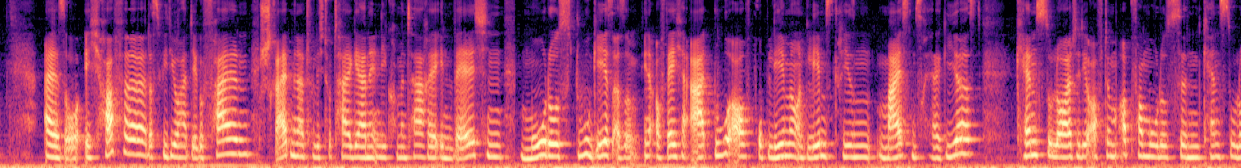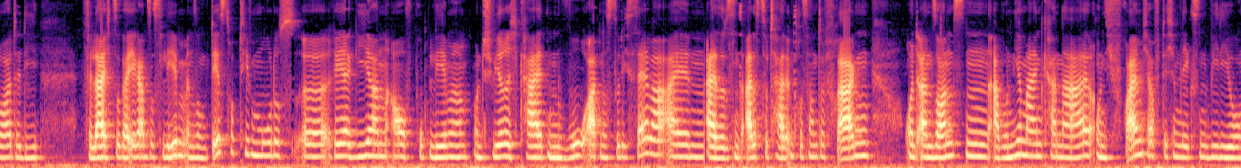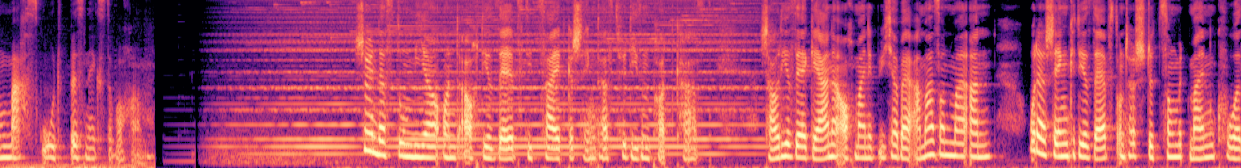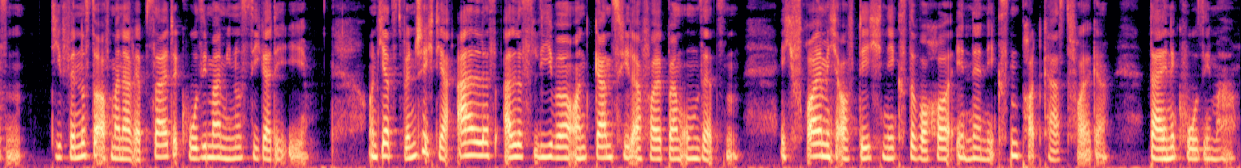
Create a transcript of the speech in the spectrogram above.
Also, ich hoffe, das Video hat dir gefallen. Schreib mir natürlich total gerne in die Kommentare, in welchen Modus du gehst, also auf welche Art du auf Probleme und Lebenskrisen meistens reagierst. Kennst du Leute, die oft im Opfermodus sind? Kennst du Leute, die vielleicht sogar ihr ganzes Leben in so einem destruktiven Modus äh, reagieren auf Probleme und Schwierigkeiten? Wo ordnest du dich selber ein? Also das sind alles total interessante Fragen. Und ansonsten abonniere meinen Kanal und ich freue mich auf dich im nächsten Video. Mach's gut, bis nächste Woche. Schön, dass du mir und auch dir selbst die Zeit geschenkt hast für diesen Podcast. Schau dir sehr gerne auch meine Bücher bei Amazon mal an oder schenke dir selbst Unterstützung mit meinen Kursen. Die findest du auf meiner Webseite cosima-sieger.de. Und jetzt wünsche ich dir alles, alles Liebe und ganz viel Erfolg beim Umsetzen. Ich freue mich auf dich nächste Woche in der nächsten Podcast-Folge. Deine Cosima.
